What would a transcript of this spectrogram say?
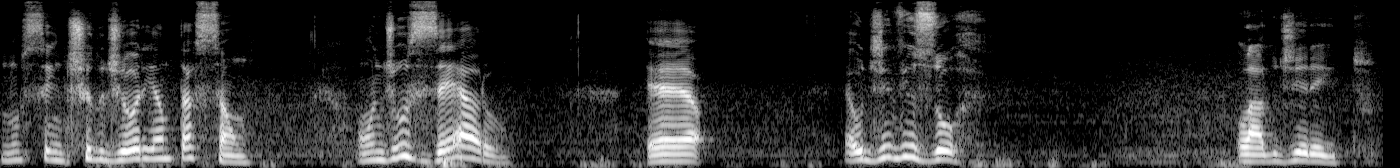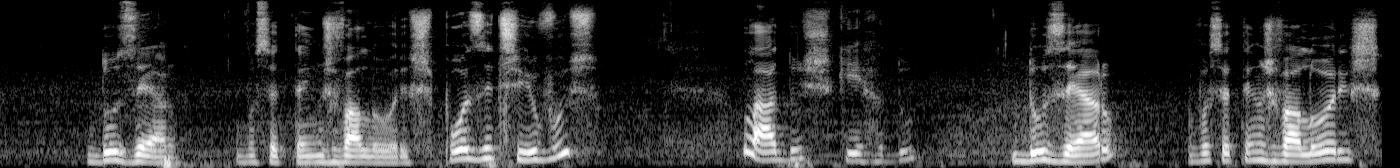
no sentido de orientação, onde o zero é, é o divisor lado direito do zero. Você tem os valores positivos, lado esquerdo do zero, você tem os valores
